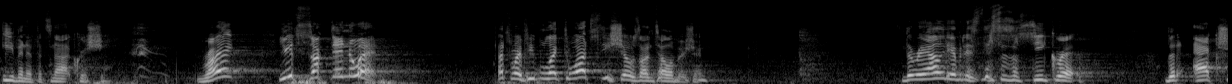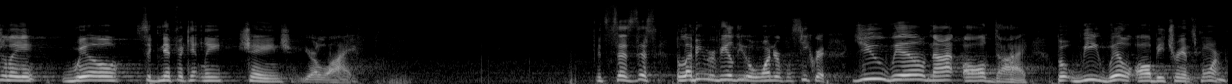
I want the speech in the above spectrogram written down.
even if it's not Christian. right? You get sucked into it. That's why people like to watch these shows on television. The reality of it is, this is a secret that actually will significantly change your life. It says this, but let me reveal to you a wonderful secret. You will not all die, but we will all be transformed.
